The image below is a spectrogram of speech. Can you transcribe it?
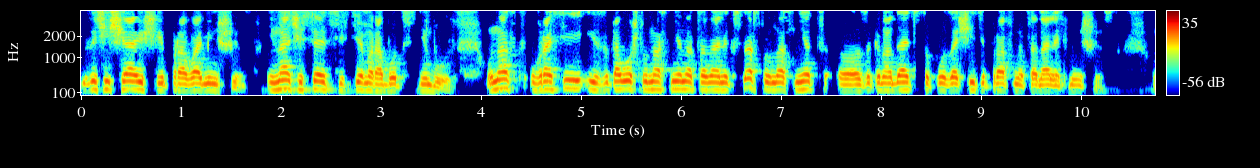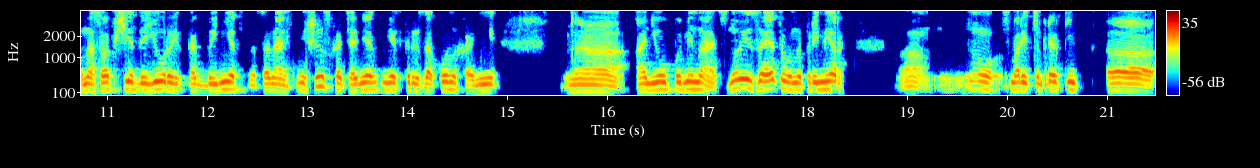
защищающие права меньшинств. Иначе вся эта система работать не будет. У нас в России из-за того, что у нас не национальное государство, у нас нет э, законодательства по защите прав национальных меньшинств. У нас вообще де юры как бы нет национальных меньшинств, хотя в некоторых законах они, они упоминаются. Но из-за этого, например, ну, смотрите, например, э,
